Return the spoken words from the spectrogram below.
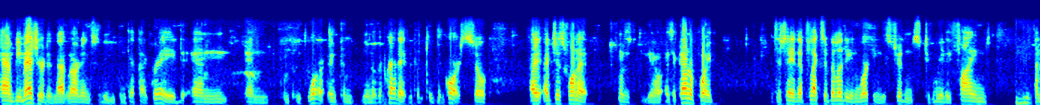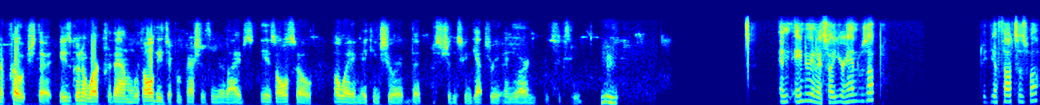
and be measured in that learning so that you can get that grade and, and complete the work and, com, you know, the credit and complete the course. So I, I just want to, you know, as a counterpoint to say that flexibility in working with students to really find mm-hmm. an approach that is going to work for them with all these different pressures in their lives is also a way of making sure that students can get through and learn and succeed. Mm-hmm. And Adrian, I saw your hand was up. Did you have thoughts as well?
